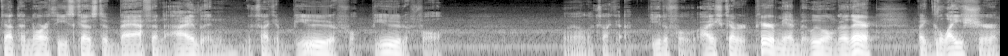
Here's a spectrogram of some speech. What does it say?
Got the northeast coast of Baffin Island. Looks like a beautiful, beautiful, well, looks like a beautiful ice covered pyramid, but we won't go there. But glacier.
